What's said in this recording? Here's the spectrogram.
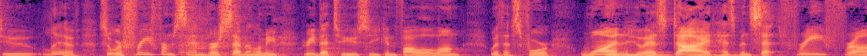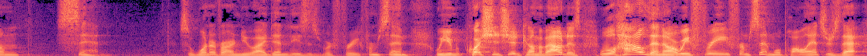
to live. So we're free from sin. Verse 7, let me read that to you so you can follow along with us. For one who has died has been set free from sin. So, one of our new identities is we're free from sin. Well, your question should come about is, well, how then are we free from sin? Well, Paul answers that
